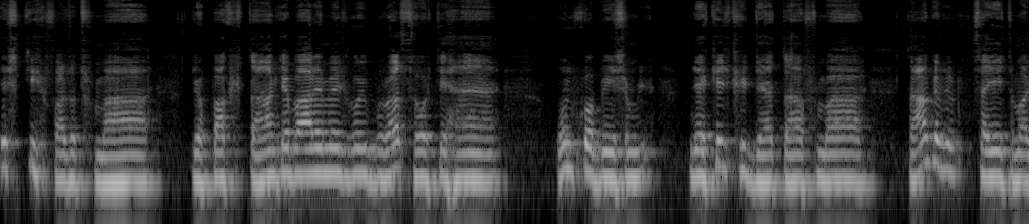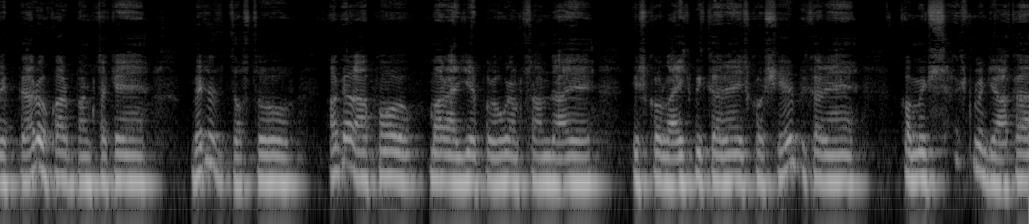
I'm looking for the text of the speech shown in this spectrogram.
اس کی حفاظت فرما۔ جو پاکستان کے بارے میں کوئی برا سوچتے ہیں، ان کو بھی سمجھ دیکھیے پھر دیتا فرما تاکہ صحیح تمہارے پیروکار بن سکیں۔ میرے دوستو، اگر آپ کو ہمارا یہ پروگرام پسند آئے، اس کو لائک بھی کریں، اس کو شیئر بھی کریں، کمنٹ سیکشن میں جا کر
